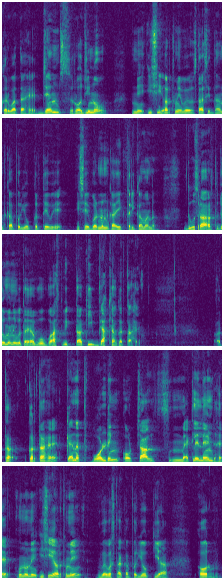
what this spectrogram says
करवाता है, जेम्स रोजिनो ने इसी अर्थ में व्यवस्था सिद्धांत का प्रयोग करते हुए इसे वर्णन का एक तरीका माना। दूसरा अर्थ जो मैंने बताया, वो वास्तविकता की व्याख्या करता है। अर्थ करता है, कैनथ वॉल्डिंग और चार्ल्स मैकलेलैंड है। उन्होंने इसी अर्थ में व्यवस्था का प्रयोग किया और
